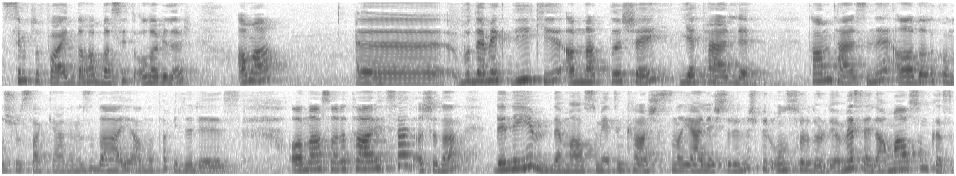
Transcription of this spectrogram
simplified, daha basit olabilir. Ama eee, bu demek değil ki anlattığı şey yeterli. Tam tersine ağdalı konuşursak kendimizi daha iyi anlatabiliriz. Ondan sonra tarihsel açıdan deneyim de masumiyetin karşısına yerleştirilmiş bir unsurdur diyor. Mesela masum kız,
